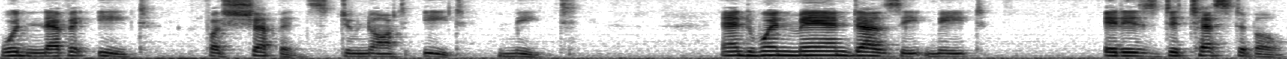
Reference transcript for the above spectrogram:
would never eat, for shepherds do not eat meat. And when man does eat meat, it is detestable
